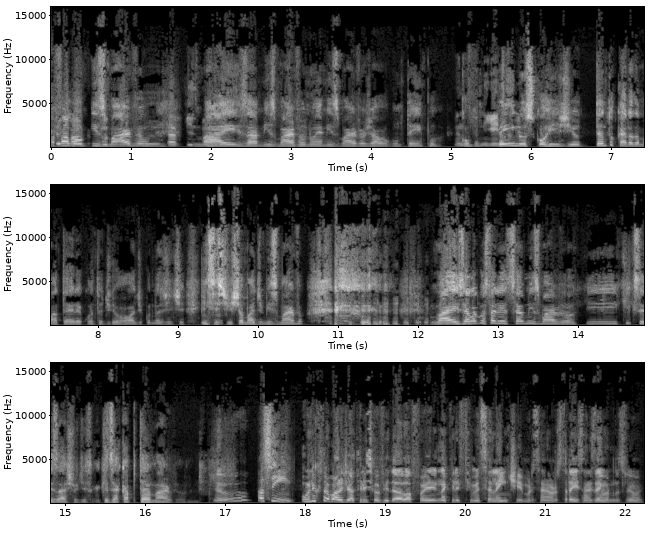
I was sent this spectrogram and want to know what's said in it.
Capitã falou Marvel. Miss Marvel, A Miss Marvel. mas a Miss Marvel não é Miss Marvel já há algum tempo. Como ninguém bem sabe. nos corrigiu tanto o cara da matéria quanto o Dio Rod quando a gente Uhum. insistiu em chamar de Miss Marvel. mas ela gostaria de ser a Miss Marvel. E o que, que vocês acham disso? Quer dizer, a Capitã Marvel. né? Eu, assim, o único trabalho de atriz que eu vi dela foi naquele filme excelente, Mercenários 3, vocês lembram desse filme?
